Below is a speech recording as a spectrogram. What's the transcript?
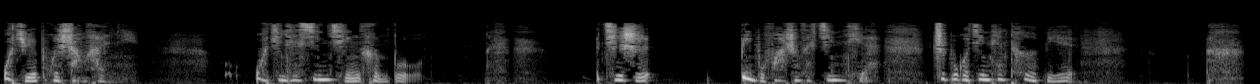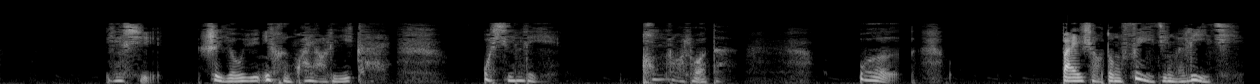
我绝不会伤害你。我今天心情很不，其实。并不发生在今天，只不过今天特别，也许是由于你很快要离开，我心里空落落的。我白小洞费尽了力气，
